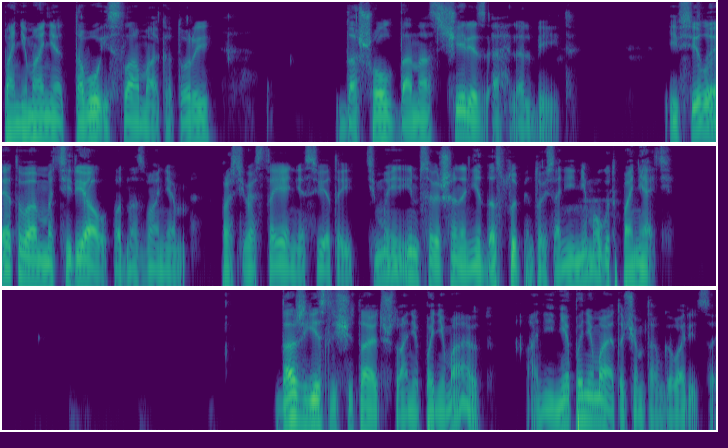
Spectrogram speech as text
Понимания того ислама, который дошел до нас через Ахляльбейт. И в силу этого материал под названием противостояние света и тьмы им совершенно недоступен, то есть они не могут понять. Даже если считают, что они понимают, они не понимают, о чем там говорится.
